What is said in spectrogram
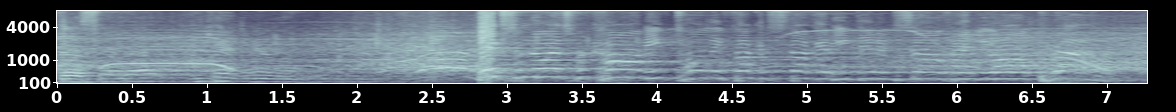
Bill said? You can't hear me. Make some noise for Colin. He totally fucking stuck it. He did himself, and you're all proud.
